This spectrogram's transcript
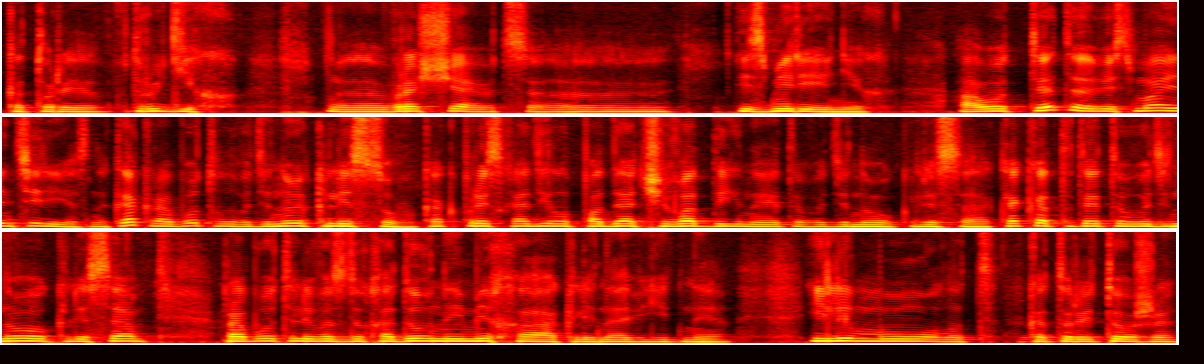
которые в других э, вращаются э, измерениях, А вот это весьма интересно. Как работало водяное колесо, как происходила подача воды на это водяного колеса, как от этого водяного колеса работали воздуходувные меха клиновидные, или молот, который тоже...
